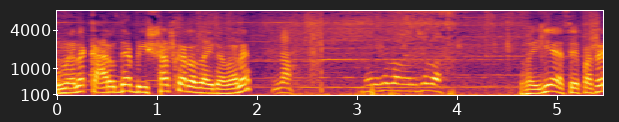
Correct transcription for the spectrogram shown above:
মানে কার দিয়ে বিশ্বাস করা যায় না মানে না। হয়ে গিয়েছে পাশে।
